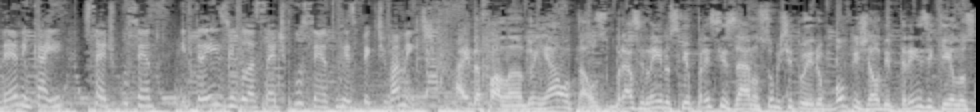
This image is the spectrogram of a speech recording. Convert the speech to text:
devem cair 7% e 3,7% respectivamente. Ainda falando em alta, os brasileiros que precisaram substituir o botijão de 13 quilos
